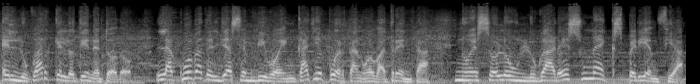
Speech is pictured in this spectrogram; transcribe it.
el lugar que lo tiene todo. La Cueva del Jazz en vivo en calle Puerta Nueva 30. No es solo un lugar, es una experiencia.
